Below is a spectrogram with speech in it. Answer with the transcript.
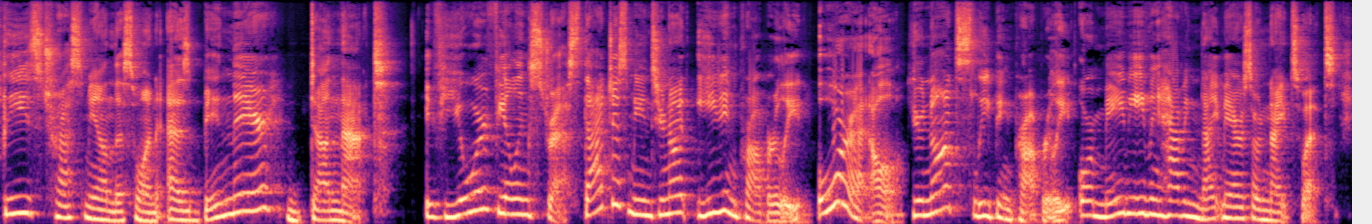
Please trust me on this one, as been there, done that. If you're feeling stressed, that just means you're not eating properly or at all. You're not sleeping properly, or maybe even having nightmares or night sweats.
